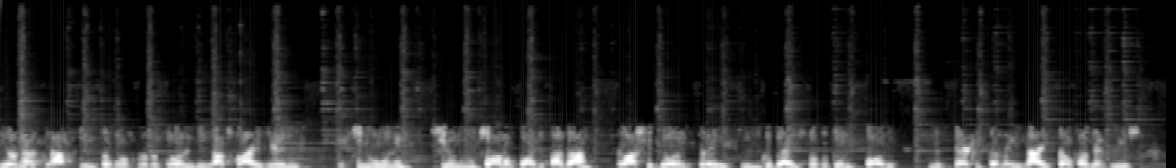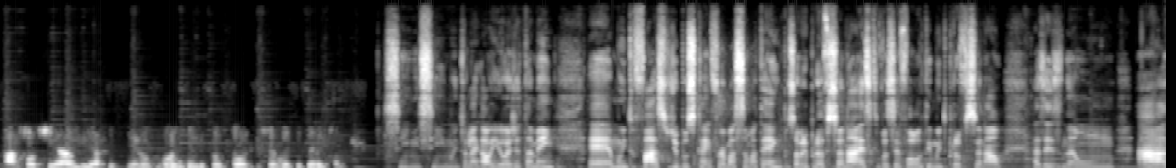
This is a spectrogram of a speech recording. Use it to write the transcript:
Eu já assisto alguns produtores aos quais eles se unem, se um só não pode pagar, eu acho que dois, três, cinco, dez produtores podem. E os técnicos também já estão fazendo isso associando e assistindo grupos de produtores. Isso é muito interessante. Sim, sim, muito legal. E hoje também é muito fácil de buscar informação até sobre profissionais, que você falou tem muito profissional, às vezes não. Ah,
